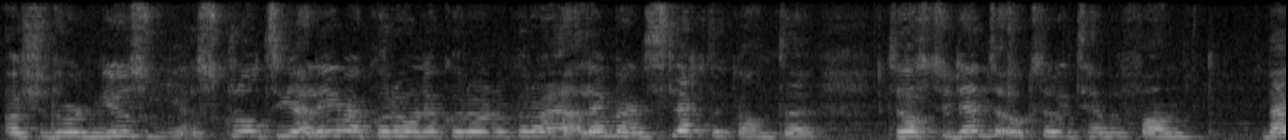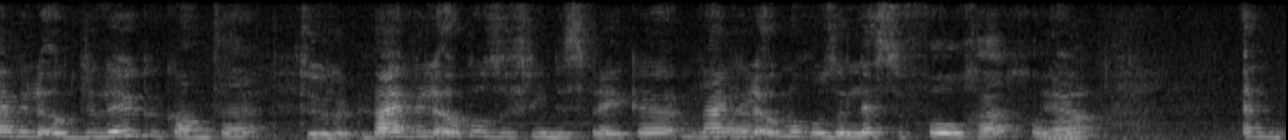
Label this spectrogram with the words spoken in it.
Als je door het nieuws Ja. scrolt, zie je alleen maar corona, corona, corona. Alleen maar de slechte kanten. Terwijl Ja. studenten ook zoiets hebben van... Wij willen ook de leuke kanten. Tuurlijk. Wij willen ook onze vrienden spreken. Wij Ja. willen ook nog onze lessen volgen. Gewoon. Ja. En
